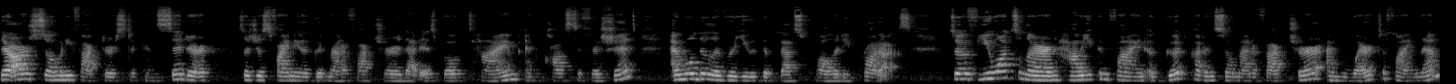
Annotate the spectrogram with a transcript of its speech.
There are so many factors to consider, such as finding a good manufacturer that is both time and cost efficient and will deliver you the best quality products. So, if you want to learn how you can find a good cut and sew manufacturer and where to find them,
